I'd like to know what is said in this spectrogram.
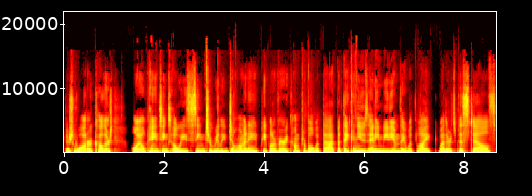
There's watercolors. Oil paintings always seem to really dominate. People are very comfortable with that, but they can use any medium they would like, whether it's pastels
